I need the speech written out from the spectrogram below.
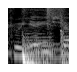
creation.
